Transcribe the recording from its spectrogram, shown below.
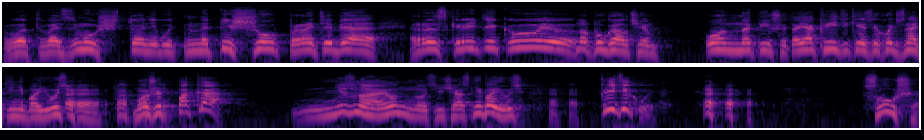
Вот возьму что-нибудь, напишу про тебя, раскритикую. Напугал чем? Он напишет, а я критики, если хоть знать, и не боюсь. Может, пока? Не знаю, но сейчас не боюсь. Критикуй. Слушай.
